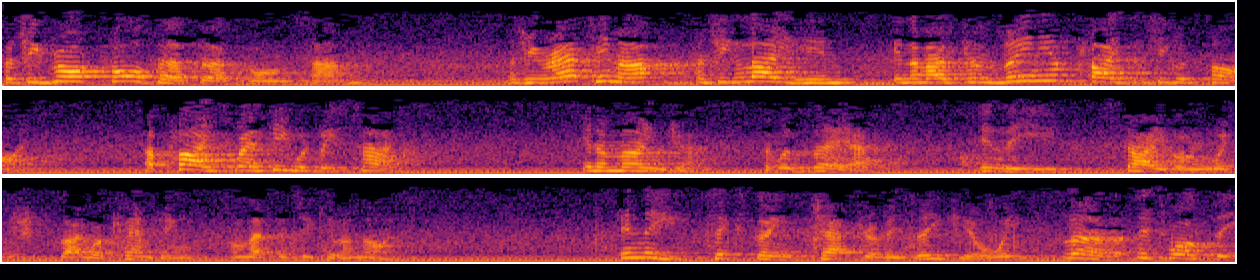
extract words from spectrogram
But she brought forth her firstborn son and she wrapped him up and she laid him in the most convenient place that she could find. A place where he would be safe. In a manger that was there in the stable in which they were camping on that particular night. In the 16th chapter of Ezekiel, we learn that this was the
